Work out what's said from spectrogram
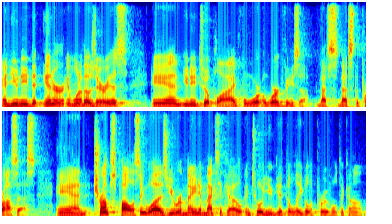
and you need to enter in one of those areas and you need to apply for a work visa. That's, that's the process. And Trump's policy was you remain in Mexico until you get the legal approval to come.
